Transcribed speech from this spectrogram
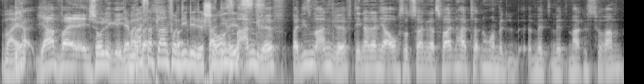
Weil? Ja, ja weil, entschuldige. der meine, Masterplan von Didier Deschamps bei diesem ist Angriff, Bei diesem Angriff, den er dann ja auch sozusagen in der zweiten Halbzeit nochmal mit, mit, mit Markus Thuram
